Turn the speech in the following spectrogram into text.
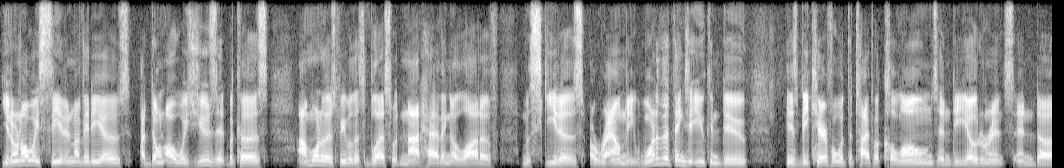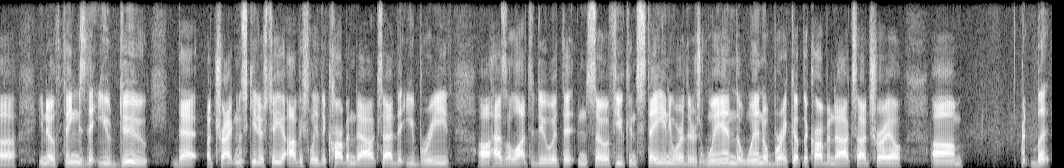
You don't always see it in my videos. I don't always use it because I'm one of those people that's blessed with not having a lot of mosquitoes around me. One of the things that you can do is be careful with the type of colognes and deodorants and uh, you know things that you do that attract mosquitoes to you. Obviously, the carbon dioxide that you breathe uh, has a lot to do with it. And so, if you can stay anywhere there's wind, the wind will break up the carbon dioxide trail. Um, but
